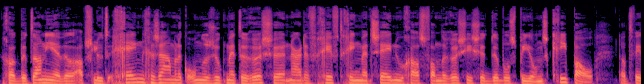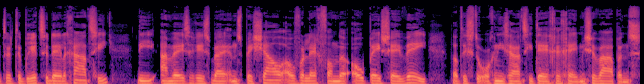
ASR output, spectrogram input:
Groot-Brittannië wil absoluut geen gezamenlijk onderzoek met de Russen naar de vergiftiging met zenuwgas van de Russische dubbelspion Skripal. Dat twittert de Britse delegatie, die aanwezig is bij een speciaal overleg van de OPCW. Dat is de organisatie tegen chemische wapens.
